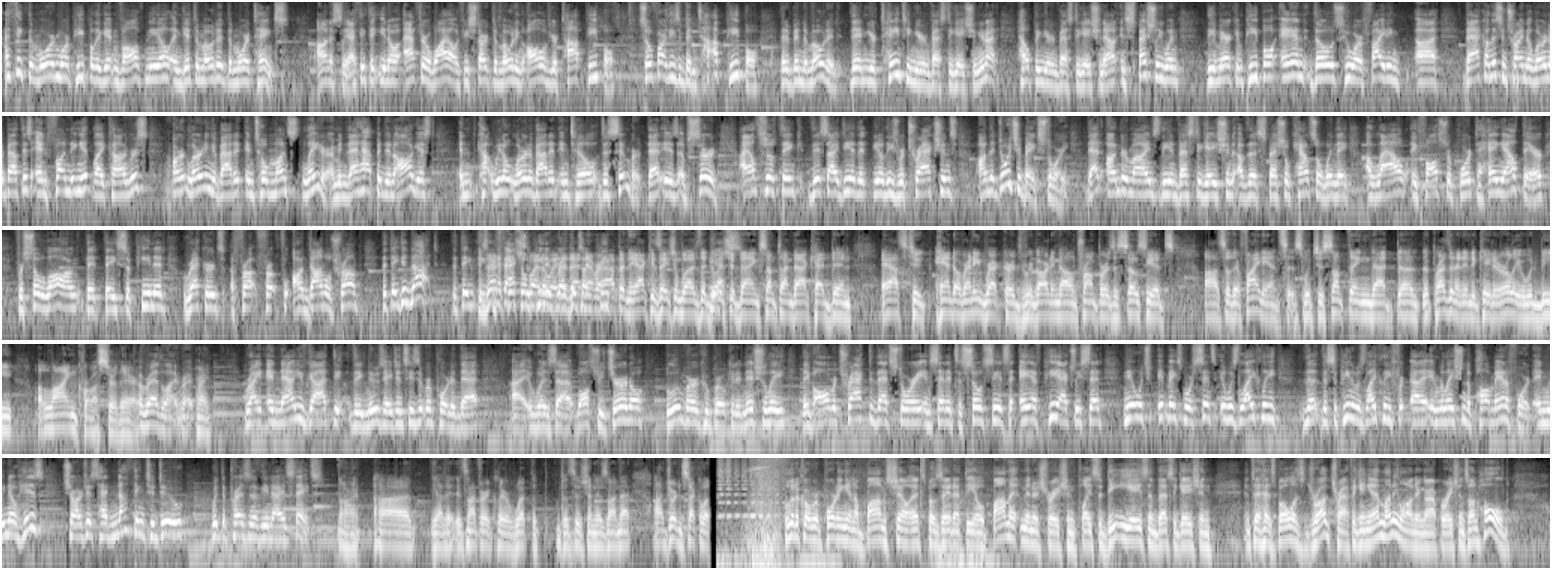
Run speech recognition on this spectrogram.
I think the more and more people that get involved, Neil, and get demoted, the more it taints. Honestly, I think that you know after a while, if you start demoting all of your top people, so far these have been top people that have been demoted, then you're tainting your investigation. You're not helping your investigation out, especially when the American people and those who are fighting uh, back on this and trying to learn about this and funding it, like Congress, aren't learning about it until months later. I mean, that happened in August and we don't learn about it until December. That is absurd. I also think this idea that you know these retractions on the Deutsche Bank story that undermines the investigation of the special counsel when they allow a false report to hang out there for so long that they subpoenaed records for, for, for, on Donald Trump that they did not. That they is that official, by the way, that that never happened? The accusation was that Deutsche yes. Bank sometime back had been asked to hand over any records regarding Donald Trump or his associates, uh, so their finances, which is something that uh, the president indicated earlier would be a line crosser there. A red line, right? Right. Right, and now you've got the, the news agencies that reported that. Uh, it was uh, Wall Street Journal, Bloomberg who broke it initially. They've all retracted that story and said it's associates. The AFP actually said, Neil, which it makes more sense. It was likely the, the subpoena was likely for, uh, in relation to Paul Manafort, and we know his charges had nothing to do with the President of the United States. All right. Uh, yeah, it's not very clear what the position is on that. Uh, Jordan Sekulow. Politico reporting in a bombshell expose that the Obama administration placed the DEA's investigation into Hezbollah's drug trafficking and money laundering operations on hold,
